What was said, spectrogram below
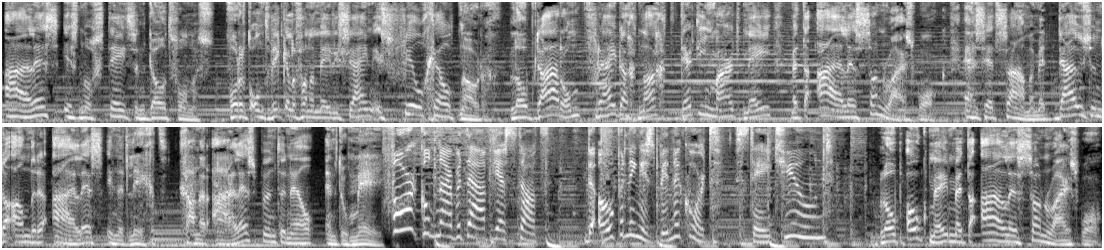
ALS is nog steeds een doodvonnis. Voor het ontwikkelen van een medicijn is veel geld nodig. Loop daarom vrijdagnacht 13 maart mee met de ALS Sunrise Walk. En zet samen met duizenden andere ALS in het licht. Ga naar als.nl en doe mee. Voorkomt naar Bataviastad. De opening is binnenkort. Stay tuned. Loop ook mee met de ALS Sunrise Walk.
